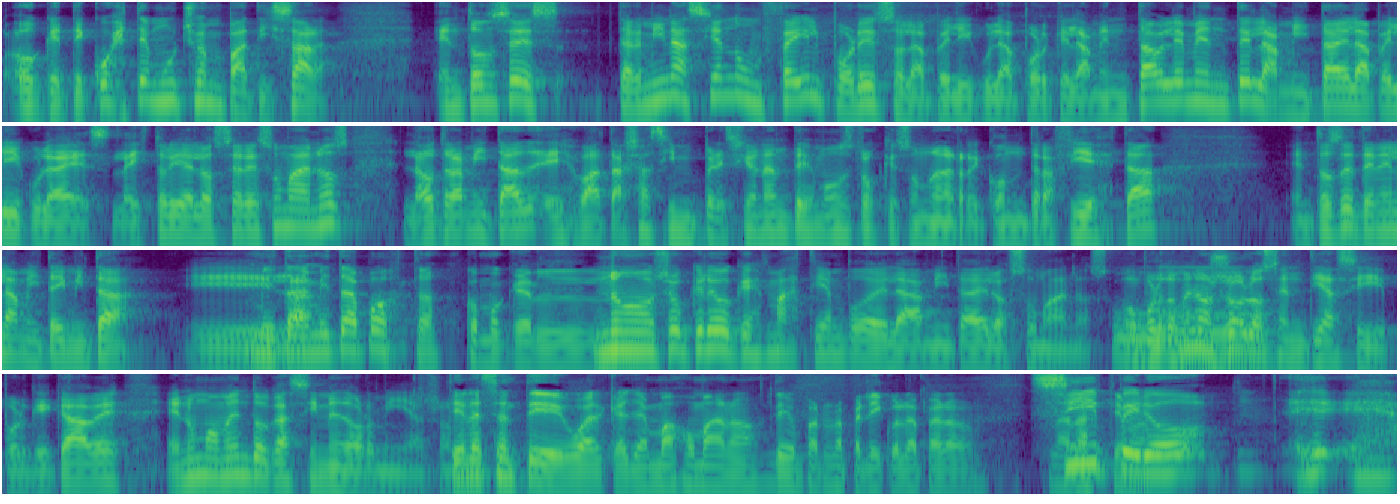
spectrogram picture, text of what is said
o que te cueste mucho empatizar. Entonces, termina siendo un fail por eso la película, porque lamentablemente la mitad de la película es la historia de los seres humanos, la otra mitad es batallas impresionantes de monstruos que son una recontrafiesta. Entonces tenés la mitad y mitad. Y mitad y mitad aposta, como que el... No, yo creo que es más tiempo de la mitad de los humanos. O por lo menos yo lo uh. sentí así, porque cabe, en un momento casi me dormía. Tiene sentido igual que haya más humanos, digo, para una película, pero... Sí, pero... Eh, eh,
